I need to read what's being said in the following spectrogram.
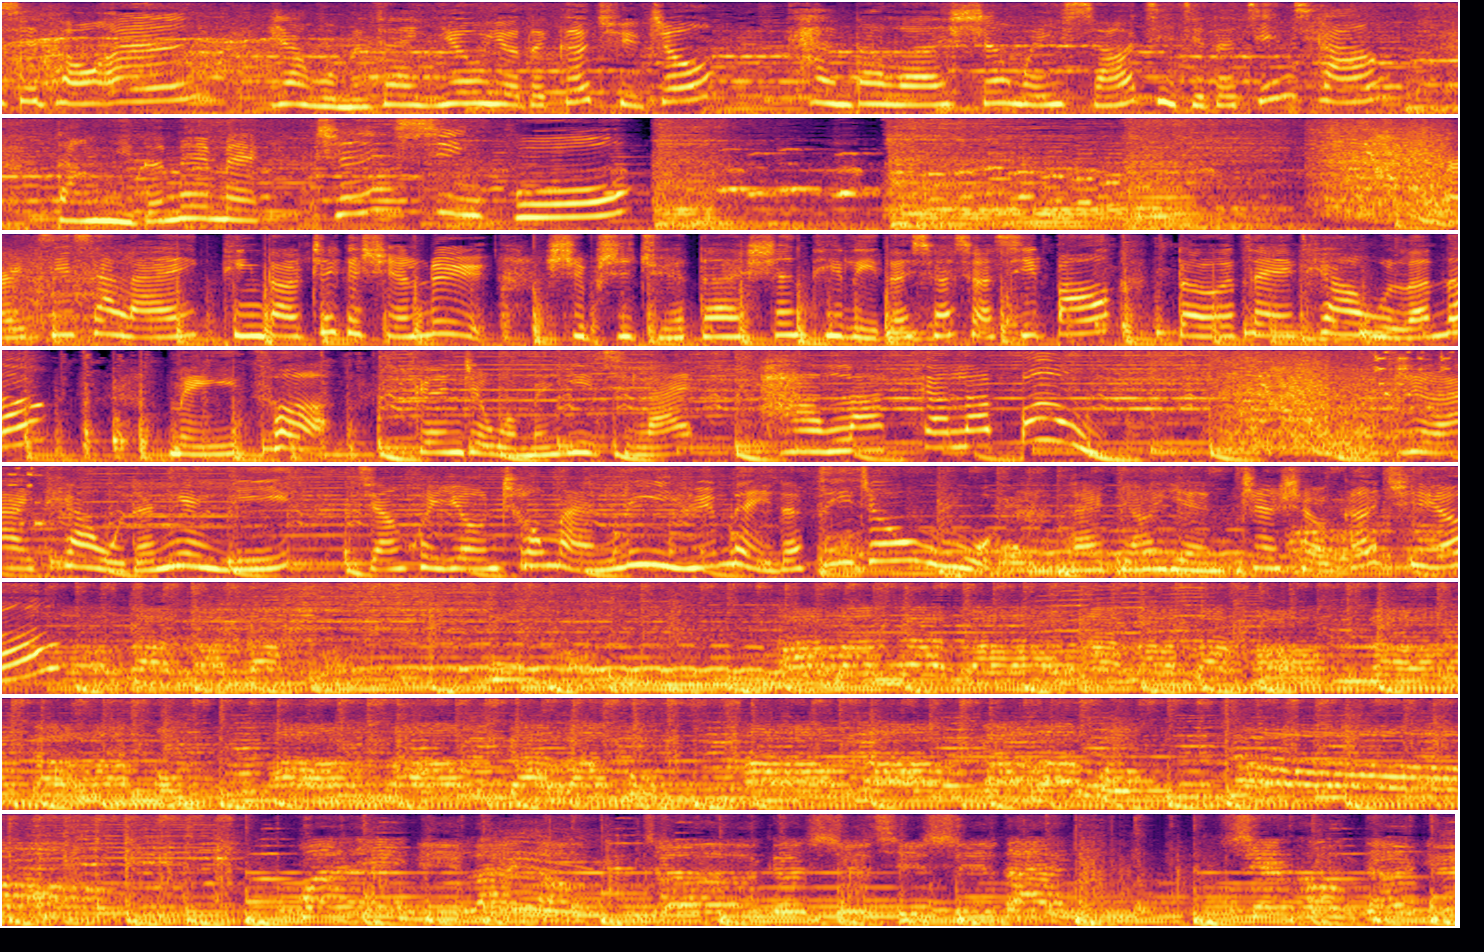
谢谢童恩，让我们在悠悠的歌曲中看到了身为小姐姐的坚强。当你的妹妹真幸福。而接下来听到这个旋律，是不是觉得身体里的小小细胞都在跳舞了呢？没错，跟着我们一起来哈啦嘎啦蹦！热爱跳舞的念怡将会用充满力与美的非洲舞来表演这首歌曲哦。啦啦啦啦啦啦啦！啦，欢迎你来到这个神奇时代，的。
